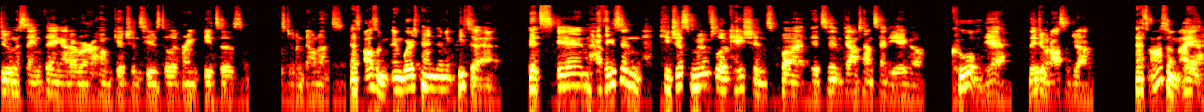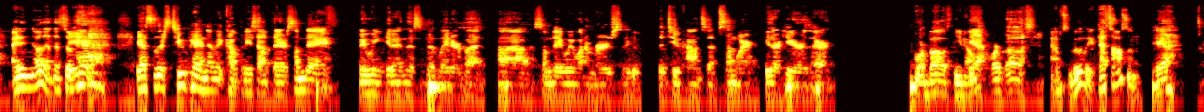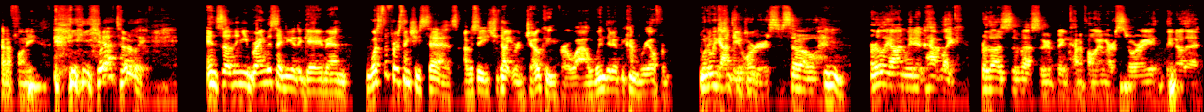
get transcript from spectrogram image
doing the same thing out of our home kitchens. He was delivering pizzas, I doing donuts. That's awesome. And where's Pandemic Pizza at? It's in, I think it's in, he just moved locations, but it's in downtown San Diego. Cool. Yeah, they do an awesome job. That's awesome. Yeah. I, I didn't know that. That's so cool. yeah. Yeah, so there's two pandemic companies out there. Someday, maybe we can get into this a bit later, but uh, someday we want to merge the, the two concepts somewhere, either here or there. Or both, you know? Yeah, or both. Absolutely. That's awesome. Yeah, it's kind of funny. yeah, totally. And so then you bring this idea to Gabe, and what's the first thing she says? Obviously, she thought you were joking for a while. When did it become real for When we got the orders, so Mhm. early on, we didn't have like, for those of us who have been kind of following our story, they know that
